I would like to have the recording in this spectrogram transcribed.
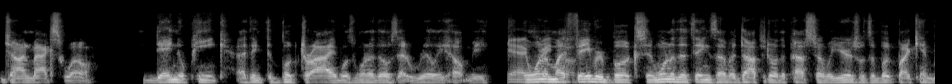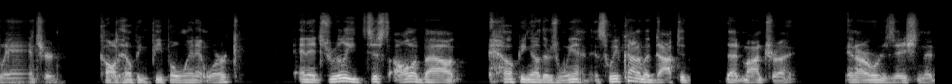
John Maxwell, Daniel Pink. I think the book Drive was one of those that really helped me. Yeah, and one of my book. favorite books, and one of the things I've adopted over the past several years was a book by Ken Blanchard called Helping People Win at Work and it's really just all about helping others win. And so we've kind of adopted that mantra in our organization at,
